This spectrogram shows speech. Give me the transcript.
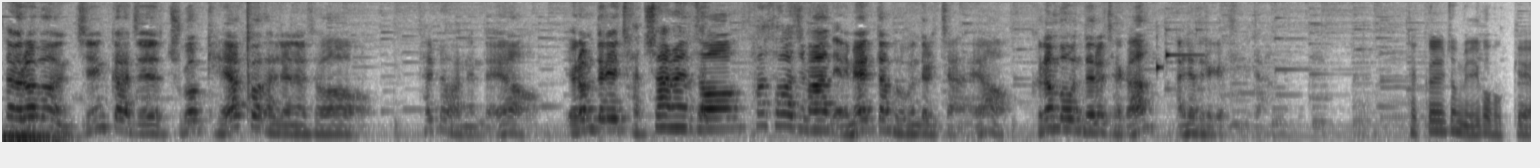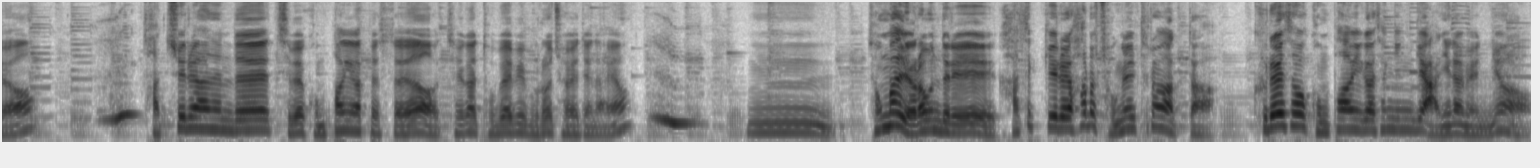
자 여러분 지금까지 주거 계약과 관련해서 살펴봤는데요. 여러분들이 자취하면서 사소하지만 애매했던 부분들 있잖아요. 그런 부분들을 제가 알려드리겠습니다. 댓글 좀 읽어볼게요. 자취를 하는데 집에 곰팡이가 폈어요. 제가 도배비 물어줘야 되나요? 음, 정말 여러분들이 가습기를 하루 종일 틀어놨다. 그래서 곰팡이가 생긴 게 아니라면요.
